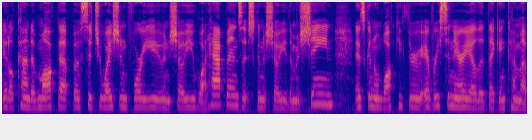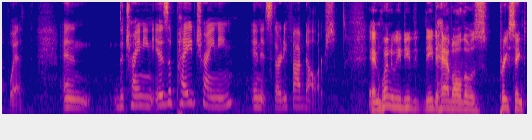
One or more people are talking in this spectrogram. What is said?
It'll kind of mock up a situation for you and show you what happens. It's going to show you the machine. It's going to walk you through every scenario that they can come up with. And the training is a paid training, and it's thirty-five dollars. And when do we need, to have all those precinct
